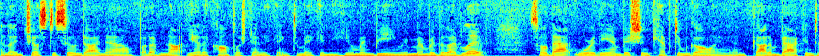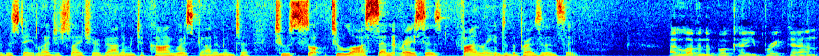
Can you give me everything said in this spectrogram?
and I'd just as soon die now, but I've not yet accomplished anything to make any human being remember that I've lived. So that worthy ambition kept him going and got him back into the state legislature, got him into Congress, got him into two, two lost Senate races, finally into the presidency. I love in the book how you break down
